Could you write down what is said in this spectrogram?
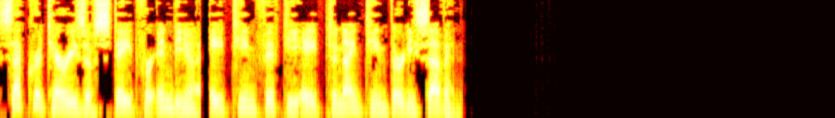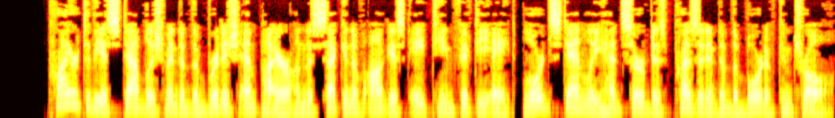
Secretaries of State for India 1858 to 1937. Prior to the establishment of the British Empire on 2 August 1858, Lord Stanley had served as President of the Board of Control.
